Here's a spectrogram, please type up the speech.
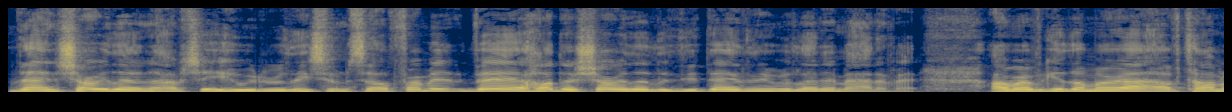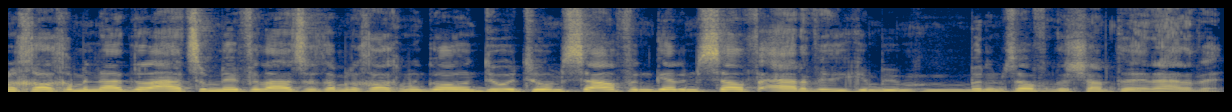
then he would release himself from it. Then he would let him out of it. Talmud Chacham would go and do it to himself and get himself out of it. He can put himself in the shamta out of it.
